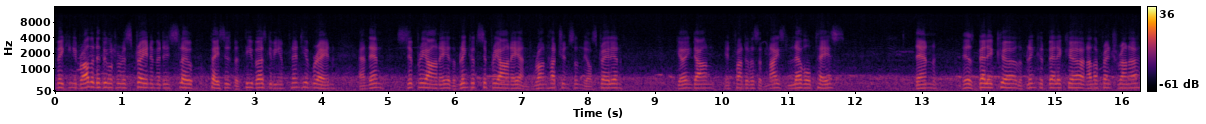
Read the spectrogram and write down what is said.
making it rather difficult to restrain him at his slow paces, but Thiboeuf giving him plenty of rein. And then Cipriani, the blinkered Cipriani, and Ron Hutchinson, the Australian, going down in front of us at nice level pace. Then here's Bellicoeur, the blinkered Bellicoeur, another French runner,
